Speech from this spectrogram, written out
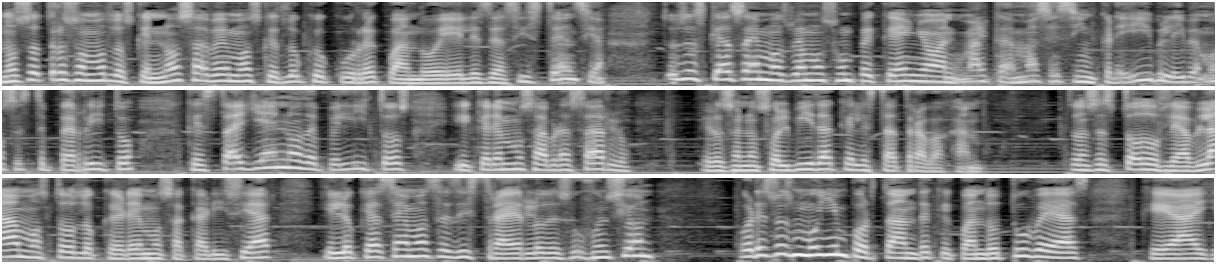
nosotros somos los que no sabemos qué es lo que ocurre cuando él es de asistencia. Entonces, ¿qué hacemos? Vemos un pequeño animal que además es increíble y vemos este perrito que está lleno de pelitos y queremos abrazarlo, pero se nos olvida que él está trabajando. Entonces todos le hablamos, todos lo queremos acariciar y lo que hacemos es distraerlo de su función. Por eso es muy importante que cuando tú veas que hay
